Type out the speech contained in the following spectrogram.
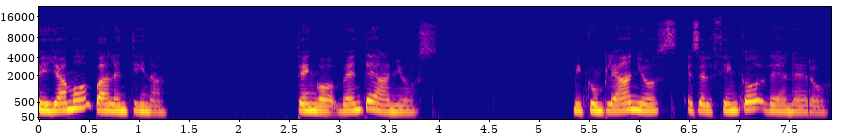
Me llamo Valentina. Tengo 20 años. Mi cumpleaños es el 5 de enero.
